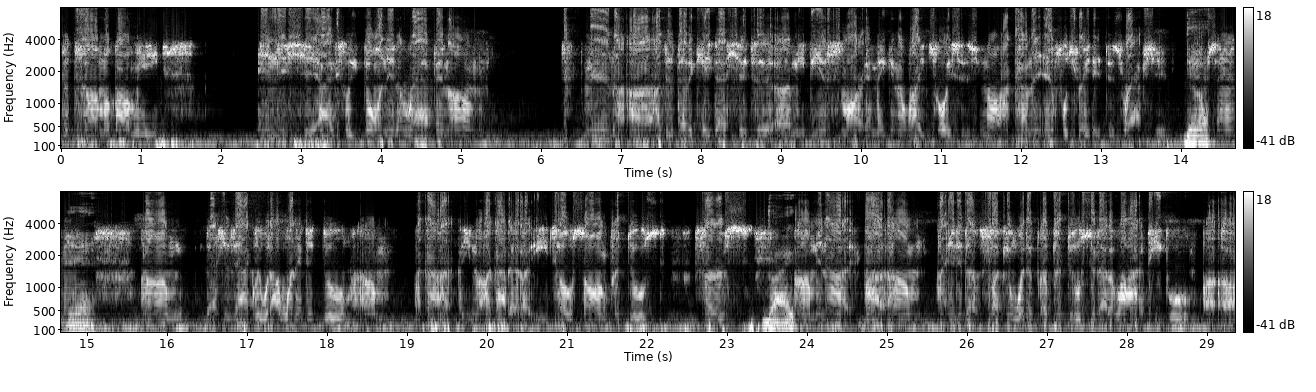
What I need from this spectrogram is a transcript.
the time about me in this shit, actually doing it and rapping, um, man, I- I, I just dedicate that shit to uh, me being smart and making the right choices. You know, I kind of infiltrated this rap shit. You know yeah. what I'm saying? And, Yeah. um, that's exactly what I wanted to do. Um, I got, you know, I got a, a Ito song produced first, Right. um, and I, I, um, I ended up fucking with a, a producer that a lot of people uh, are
